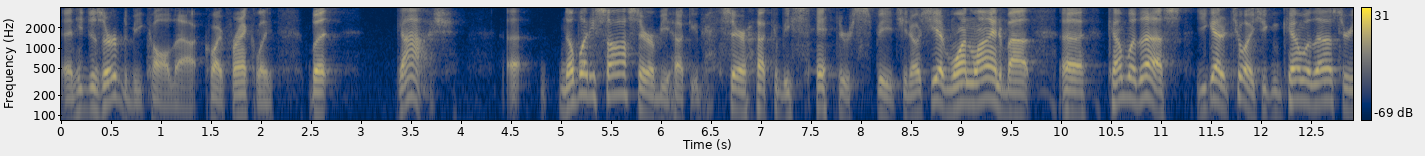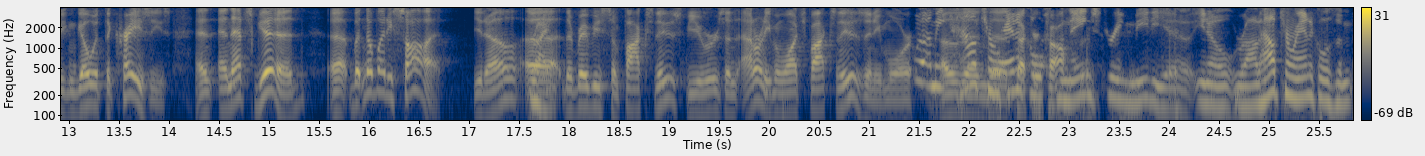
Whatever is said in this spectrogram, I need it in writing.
and he deserved to be called out, quite frankly. But gosh, uh, nobody saw Sarah, B. Huckabee, Sarah Huckabee Sanders' speech. You know, she had one line about uh, "Come with us." You got a choice. You can come with us, or you can go with the crazies, and and that's good. Uh, but nobody saw it. You know, uh, right. there may be some Fox News viewers, and I don't even watch Fox News anymore. Well, I mean, how than, uh, tyrannical is the mainstream media? You know, Rob, how tyrannical is the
